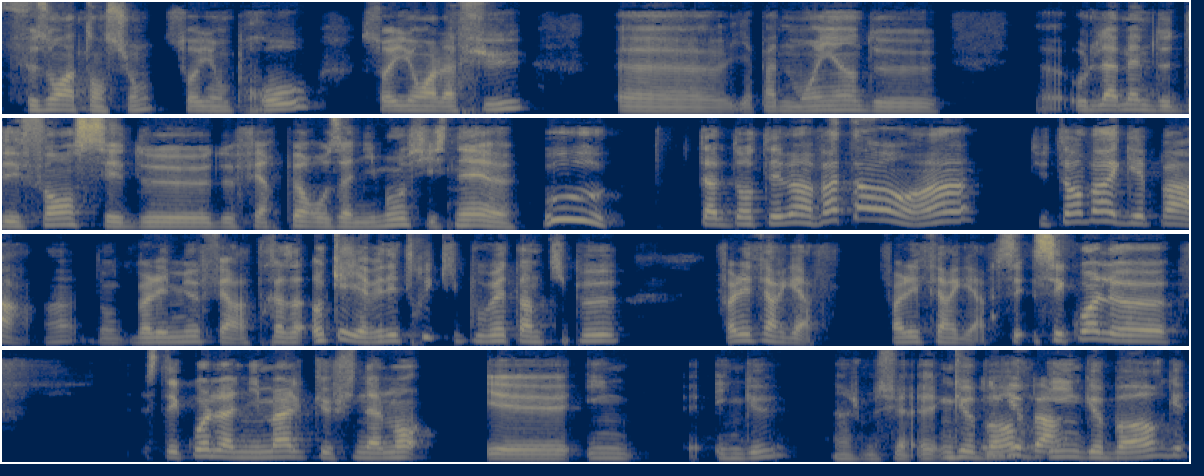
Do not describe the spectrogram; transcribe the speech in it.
faisons attention, soyons pros, soyons à l'affût. Il n'y a pas de moyen de, au-delà même de défense et de, de faire peur aux animaux, si ce n'est, ouh, tape dans tes mains, va-t'en, hein. Tu t'en vas, guépard. Hein Donc, valait mieux faire très. Ok, il y avait des trucs qui pouvaient être un petit peu. Fallait faire gaffe fallait faire gaffe. C'est quoi le, c'était quoi l'animal que finalement euh, Inge, je me suis Ingeborg, Ingeborg,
